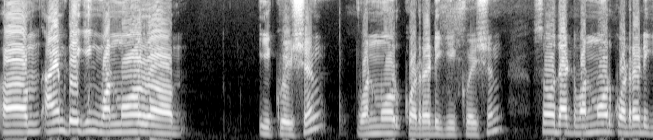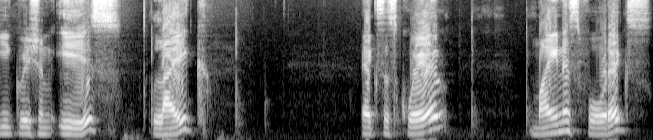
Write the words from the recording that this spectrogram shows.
um, i am taking one more uh, equation one more quadratic equation. So, that one more quadratic equation is like x square minus 4x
